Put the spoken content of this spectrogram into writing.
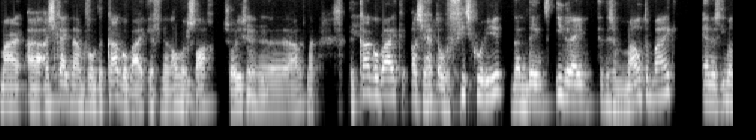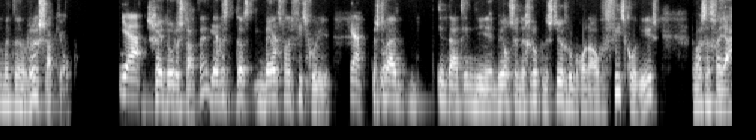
Maar uh, als je kijkt naar bijvoorbeeld de cargo bike, even een andere slag. Sorry, uh, Alex. Maar de cargo bike, als je hebt over fietscourier, dan denkt iedereen: het is een mountainbike en er is iemand met een rugzakje op. Ja. Scheurt door de stad. Hè? Ja. Dat, is, dat is het beeld van een fietscourier. Ja, dus toen wij inderdaad in die, bij ons in de groep, in de stuurgroep begonnen over fietscouriers, dan was dat van ja,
